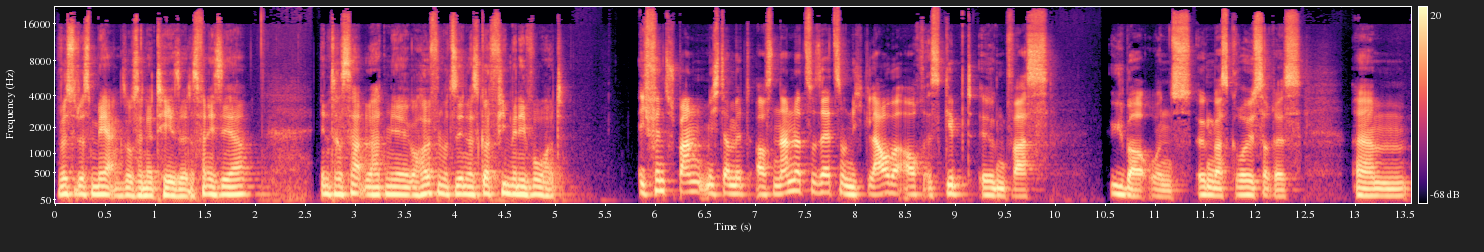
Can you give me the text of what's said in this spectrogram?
wirst du das merken, so ist seine These. Das fand ich sehr interessant und hat mir geholfen, zu sehen, dass Gott viel mehr Niveau hat. Ich finde es spannend, mich damit auseinanderzusetzen und ich glaube auch, es gibt irgendwas über uns, irgendwas Größeres, Ähm,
